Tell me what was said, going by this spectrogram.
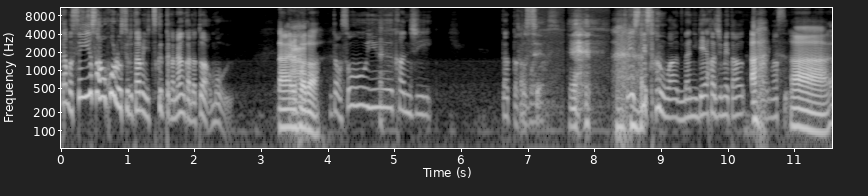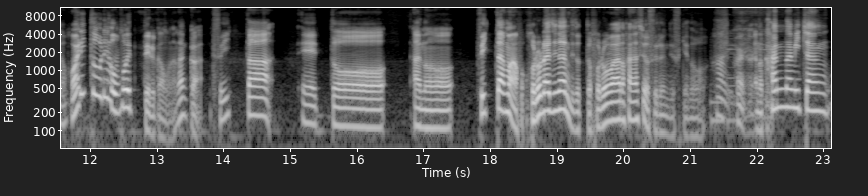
多分声優さんをフォローするために作ったかなんかだとは思うなるほど。多分そういう感じだったと思います。すよね。ケイスケさんは何で始めたああります？ああ割と俺は覚えてるかもな。なんかツイッターえーっとあのツイッターまあホロラジなんでちょっとフォロワーの話をするんですけどはい。はいはい。あのカンナミちゃん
